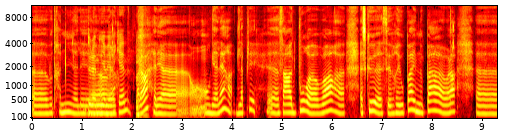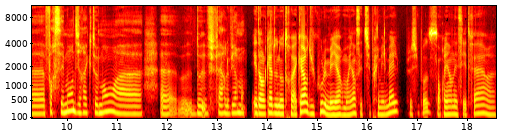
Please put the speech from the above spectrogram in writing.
votre amie elle est de l'amie américaine, voilà, elle est en, en, galère, de l'appeler. ça pour voir est-ce que c'est vrai ou pas et ne pas euh, voilà euh, forcément directement euh, de faire le virement. Et dans le cas de notre hacker, du coup, le meilleur moyen, c'est de supprimer le mail je suppose, sans rien essayer de faire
